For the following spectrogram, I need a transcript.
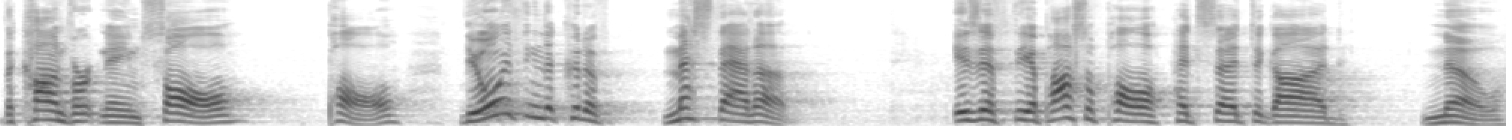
the convert named Saul, Paul, the only thing that could have messed that up is if the Apostle Paul had said to God, No,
